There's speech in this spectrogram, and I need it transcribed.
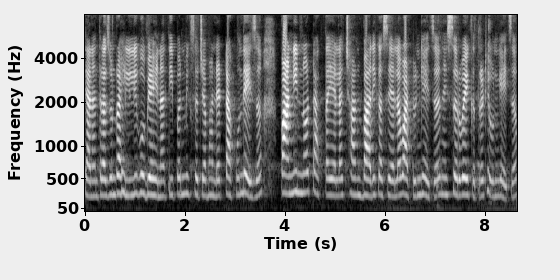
त्यानंतर अजून राहिलेली गोबी आहे ना ती पण मिक्सरच्या भांड्यात टाकून द्यायचं. पाणी न टाकता याला छान बारीक असं याला वाटून घ्यायचं आणि सर्व एकत्र ठेवून घ्यायचं.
